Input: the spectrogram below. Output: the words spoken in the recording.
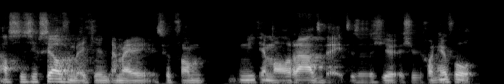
als ze zichzelf een beetje daarmee soort van niet helemaal raad weten. Dus als je, als je gewoon heel veel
